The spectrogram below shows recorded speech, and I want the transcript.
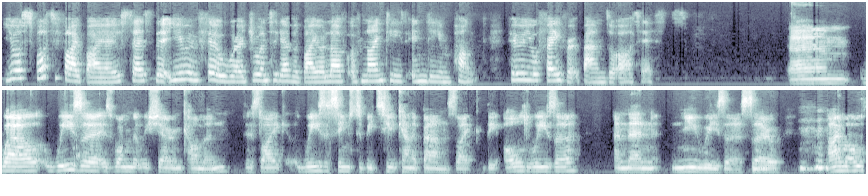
Your Spotify bio says that you and Phil were drawn together by your love of 90s indie and punk. Who are your favourite bands or artists? Um, well, Weezer is one that we share in common. It's like Weezer seems to be two kind of bands, like the old Weezer and then new Weezer. So I'm old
